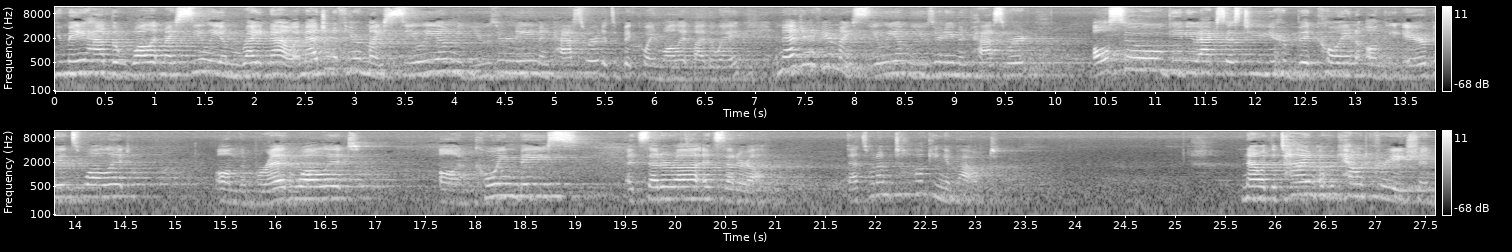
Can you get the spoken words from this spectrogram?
You may have the wallet Mycelium right now. Imagine if your Mycelium username and password, it's a Bitcoin wallet by the way. Imagine if your Mycelium username and password also gave you access to your Bitcoin on the Airbitz wallet, on the Bread wallet, on Coinbase, etc., etc. That's what I'm talking about. Now, at the time of account creation,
